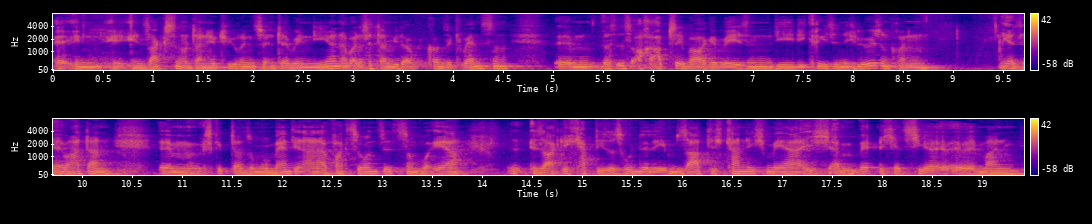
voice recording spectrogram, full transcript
äh, in, in Sachsen und dann in Thüringen zu intervenieren, aber das hat dann wieder Konsequenzen. Ähm, das ist auch absehbar gewesen, die die Krise nicht lösen können. Er selber hat dann, ähm, es gibt dann so einen Moment in einer Fraktionssitzung, wo er äh, sagt, ich habe dieses Hundeleben satt, ich kann nicht mehr, ich ähm, werde mich jetzt hier äh, in meinem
